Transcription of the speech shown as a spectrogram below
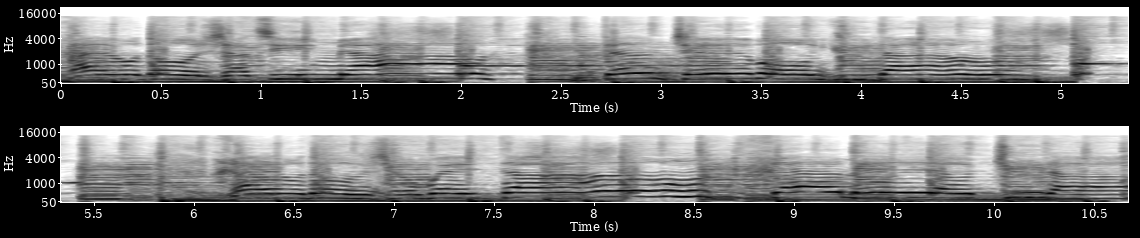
还有多少奇妙等着我遇到还有多少味道还没有吃到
